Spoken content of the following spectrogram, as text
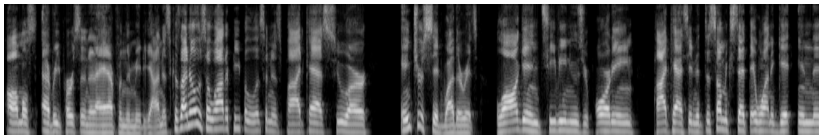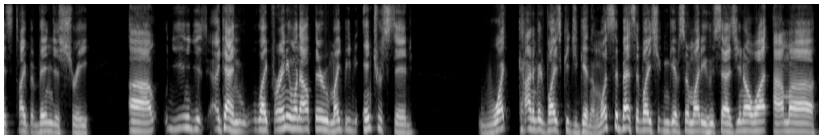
almost every person that I have from the media on this because I know there's a lot of people listening to this podcast who are interested, whether it's blogging, TV news reporting, podcasting, and to some extent they want to get in this type of industry. Uh, you just, again, like for anyone out there who might be interested, what kind of advice could you give them? What's the best advice you can give somebody who says, you know what, I'm a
